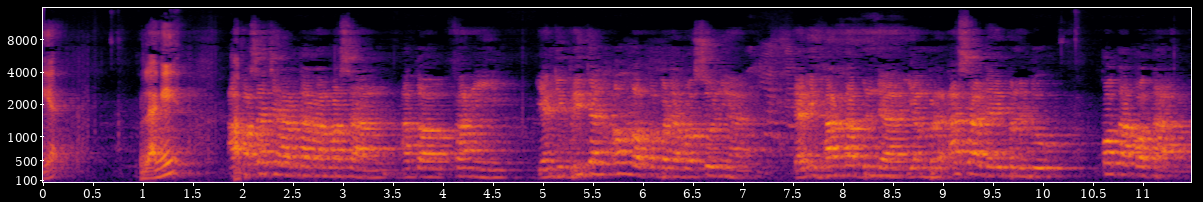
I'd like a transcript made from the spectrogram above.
ya. Ulangi. Apa saja harta rampasan atau fai yang diberikan Allah kepada Rasulnya dari harta benda yang berasal dari penduduk kota-kota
